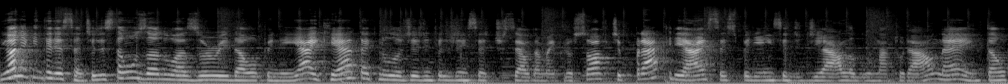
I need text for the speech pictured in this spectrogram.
E olha que interessante, eles estão usando o Azure da OpenAI, que é a tecnologia de inteligência artificial da Microsoft, para criar essa experiência de diálogo natural, né? Então,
